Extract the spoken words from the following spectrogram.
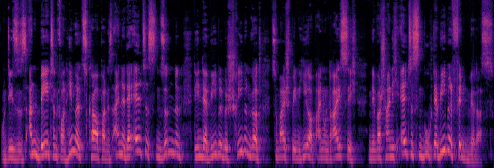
Und dieses Anbeten von Himmelskörpern ist eine der ältesten Sünden, die in der Bibel beschrieben wird. Zum Beispiel in Hiob 31, in dem wahrscheinlich ältesten Buch der Bibel finden wir das.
